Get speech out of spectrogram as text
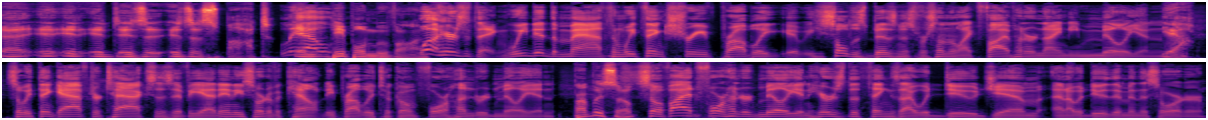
uh, it, it, it's a it's a spot. Yeah, and people move on. Well, here's the thing: we did the math, and we think Shreve probably he sold his business for something like 590 million. Yeah. So we think after taxes, if he had any sort of account, he probably took home 400 million. Probably so. So if I had 400 million, here's the things I would do, Jim, and I would do them in this order.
